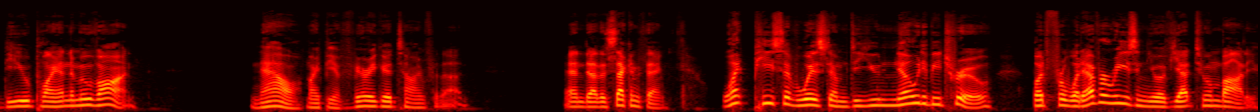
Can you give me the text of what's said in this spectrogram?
do you plan to move on? Now might be a very good time for that. And uh, the second thing, what piece of wisdom do you know to be true, but for whatever reason you have yet to embody?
